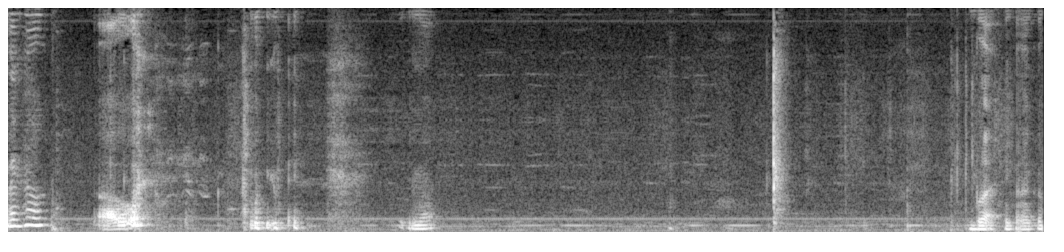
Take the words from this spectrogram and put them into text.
Michał? Au. Blesnik onako.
